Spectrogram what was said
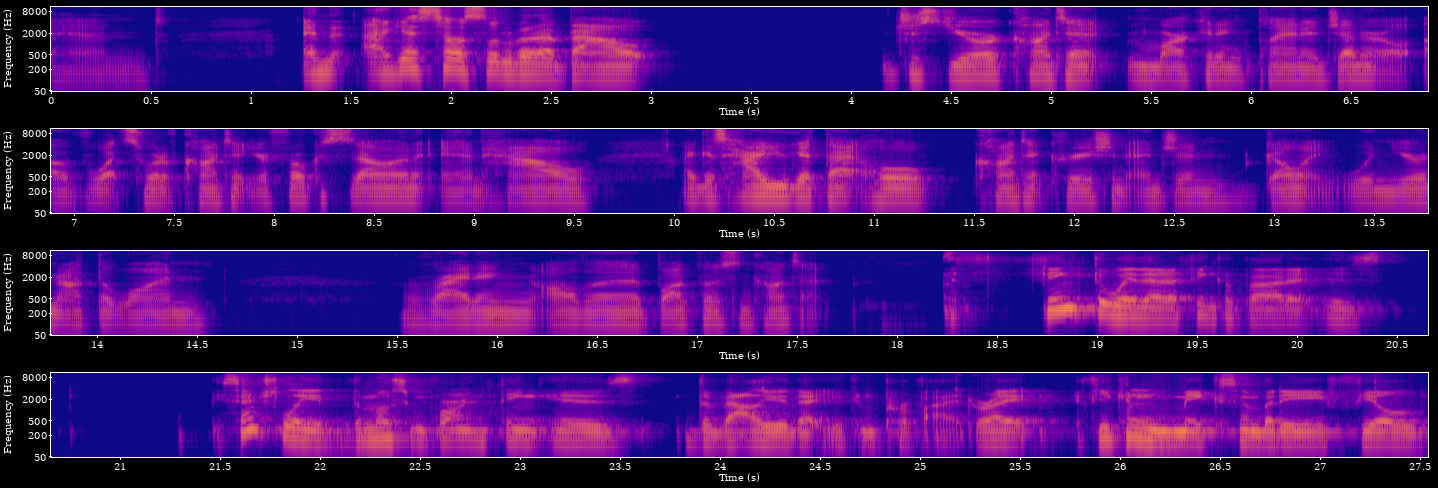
and and I guess tell us a little bit about just your content marketing plan in general of what sort of content you're focused on and how I guess how you get that whole content creation engine going when you're not the one writing all the blog posts and content. I think the way that I think about it is essentially the most important thing is the value that you can provide, right? If you can make somebody feel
